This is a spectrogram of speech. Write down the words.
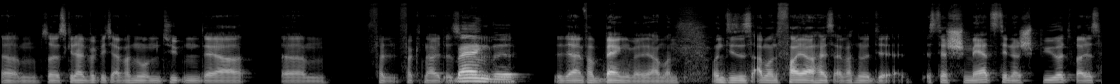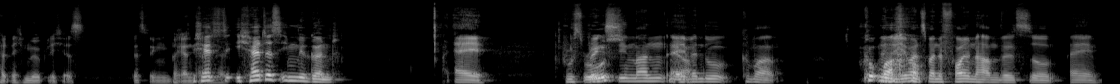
Ähm, sondern es geht halt wirklich einfach nur um einen Typen, der ähm, ver verknallt ist. Bang will. Der einfach bang will, ja, Mann. Und dieses I'm on fire heißt einfach nur, der, ist der Schmerz, den er spürt, weil es halt nicht möglich ist. Deswegen brennt Ich er hätte, halt. ich hätte es ihm gegönnt. Ey, Bruce? Springsteen, Mann, ey, Ja. wenn du, guck mal, Guck wenn mal. du jemals meine Freundin haben willst, so, ey,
